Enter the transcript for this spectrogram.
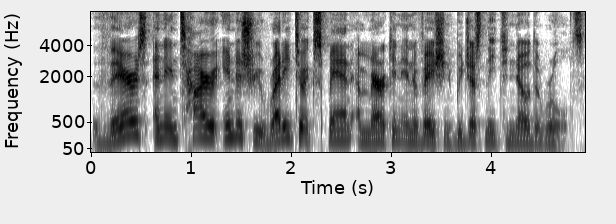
There's an entire industry ready to expand American innovation. We just need to know the rules.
